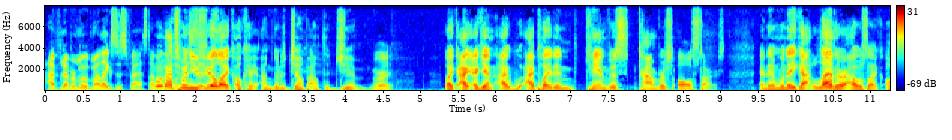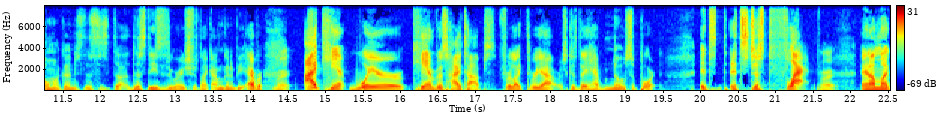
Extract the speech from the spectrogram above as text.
I've never moved my legs this fast. I don't well, that's what when you is. feel like okay, I'm going to jump out the gym. Right. Like I again, I I played in canvas Converse All Stars, and then when they got leather, I was like, oh my goodness, this is the, this these are the greatest shoes. Like I'm going to be ever. Right. I can't wear canvas high tops for like three hours because they have no support. It's it's just flat. Right. And I'm like,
